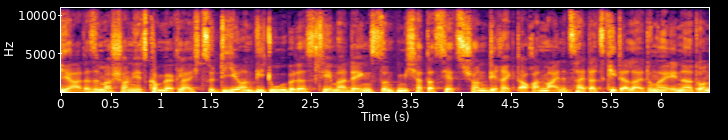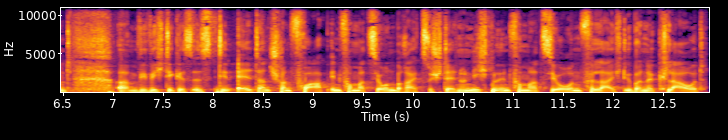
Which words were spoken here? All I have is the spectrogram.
Ja, da sind wir schon. Jetzt kommen wir gleich zu dir und wie du über das Thema denkst. Und mich hat das jetzt schon direkt auch an meine Zeit als Kita-Leitung erinnert und ähm, wie wichtig es ist, den Eltern schon vorab Informationen bereitzustellen und nicht nur Informationen vielleicht über eine Cloud,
